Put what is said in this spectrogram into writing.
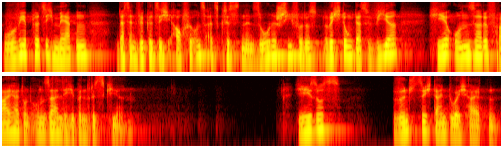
wo wir plötzlich merken, das entwickelt sich auch für uns als Christen in so eine schiefe Richtung, dass wir hier unsere Freiheit und unser Leben riskieren. Jesus wünscht sich dein Durchhalten,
